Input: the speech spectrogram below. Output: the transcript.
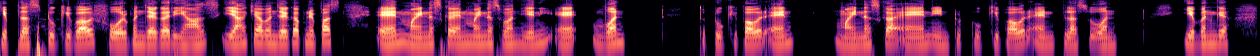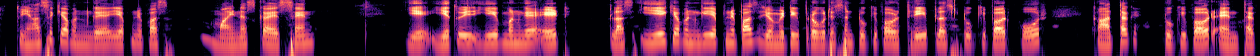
ये प्लस टू की पावर फोर बन जाएगा। और यहाँ यहाँ क्या बन जाएगा अपने पास? एन माइनस का एन माइनस वन यानी वन तो टू की पावर एन माइनस का एन इंटू टू की पावर एन प्लस वन ये बन गया। तो यहाँ से क्या बन गया? ये अपने पास माइनस का एस एन ये ये तो ये बन गया एट प्लस ये क्या बन गई अपने पास? ज्योमेट्रिक प्रोग्रेशन टू की पावर थ्री प्लस टू की पावर फोर कहाँ तक? टू की पावर एन तक,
